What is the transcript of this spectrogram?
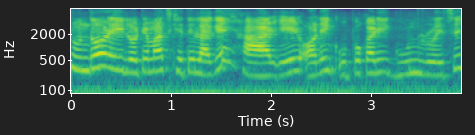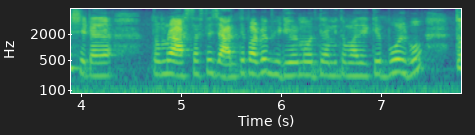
সুন্দর এই লোটে মাছ খেতে লাগে, আর এর অনেক উপকারী গুণ রয়েছে সেটা তোমরা আস্তে আস্তে জানতে পারবে, ভিডিওর মধ্যে আমি তোমাদেরকে বলব। তো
